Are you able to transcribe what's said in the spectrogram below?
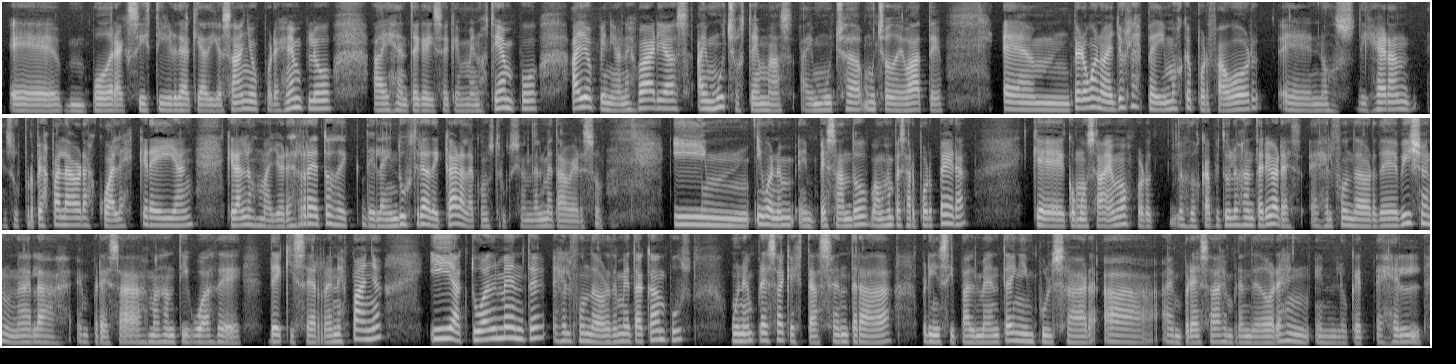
eh, podrá existir de aquí a 10 años, por ejemplo. Hay gente que dice que en menos tiempo. Hay opiniones varias, hay muchos temas, hay mucha, mucho debate. Em, pero bueno, a ellos les pedimos que por favor eh, nos dijeran en sus propias palabras cuáles creían que eran los mayores retos de, de la industria de cara a la construcción del metaverso. Y, y, bueno, em, empezando, vamos a empezar por Pera, que como sabemos por los dos capítulos anteriores es el fundador de Vision, una de las empresas más antiguas de, XR en España, y actualmente es el fundador de Metacampus, una empresa que está centrada principalmente en impulsar a, empresas, emprendedores en, en, lo que es el,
